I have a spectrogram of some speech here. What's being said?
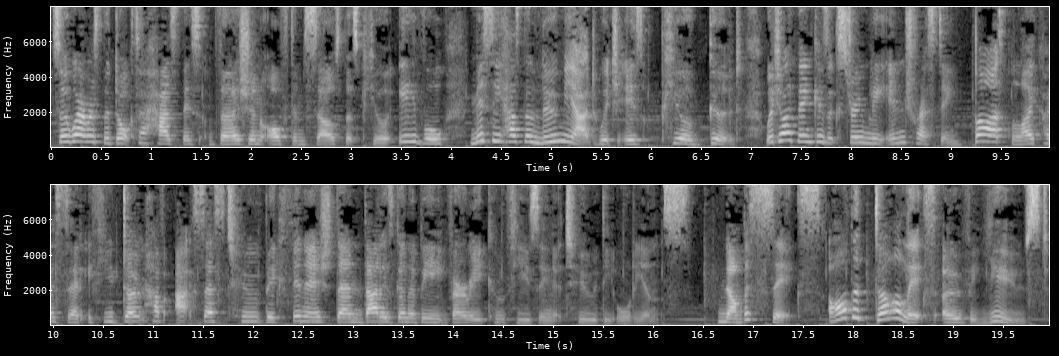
So, whereas the Doctor has this version of themselves that's pure evil, Missy has the Lumiat, which is pure good, which I think is extremely interesting. But, like I said, if you don't have access to Big Finish, then that is going to be very confusing to the audience. Number six, are the Daleks overused?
